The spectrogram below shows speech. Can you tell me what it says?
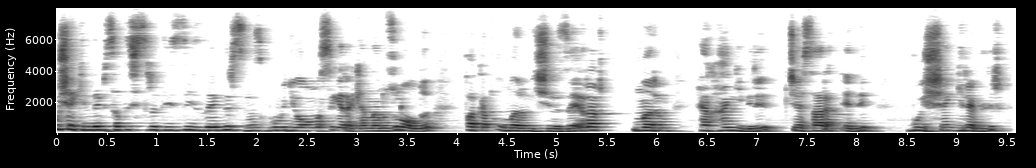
Bu şekilde bir satış stratejisi izleyebilirsiniz. Bu video olması gerekenden uzun oldu. Fakat umarım işinize yarar. Umarım herhangi biri cesaret edip bu işe girebilir.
